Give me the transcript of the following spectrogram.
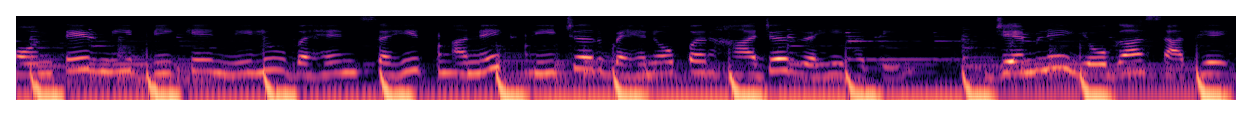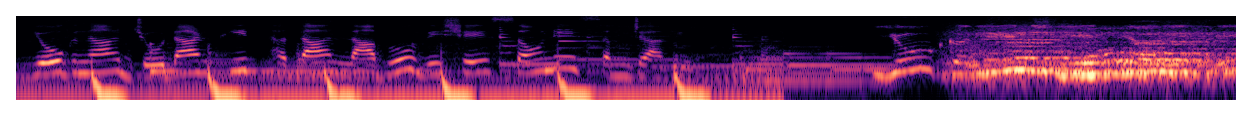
હોન્તેરની ડીકે નીલુ બહેન સહિત અનેક ટીચર બહેનો પર હાજર રહી હતી. જેમણે યોગા સાથે યોગના જોડાણથી થતા લાભો વિશે સૌને સમજાવ્યું. યોગ કરીએ છીએ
